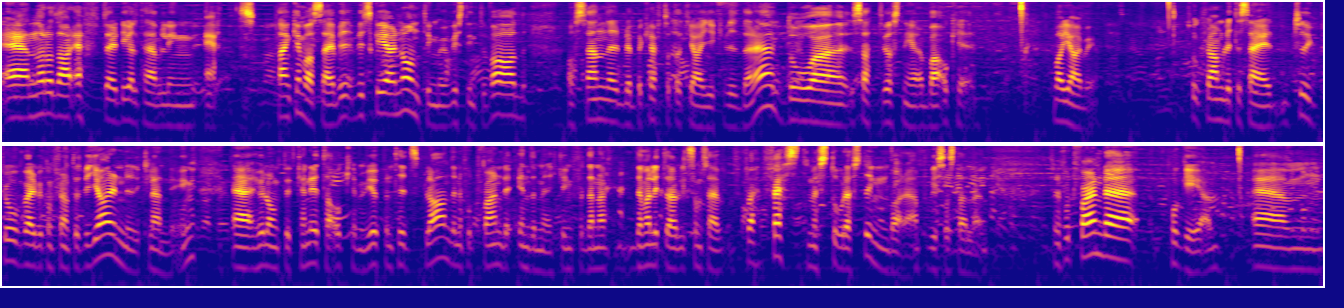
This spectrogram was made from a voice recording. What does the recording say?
Eh, några dagar efter deltävling 1. Tanken var så här, vi, vi ska göra någonting men vi visste inte vad. Och sen när det blev bekräftat att jag gick vidare då eh, satte vi oss ner och bara okej, okay, vad gör vi? Tog fram lite så här tygprover, vi kom fram till att vi gör en ny klänning. Eh, hur lång tid kan det ta? Okej, okay, men vi har upp en tidsplan, den är fortfarande in the making för den, har, den var lite liksom så här fäst med stora stygn bara på vissa ställen. Så den är fortfarande på G. Um,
